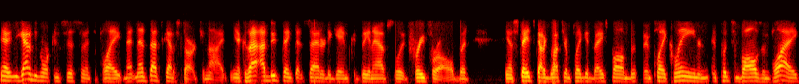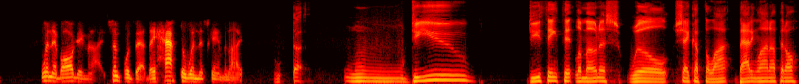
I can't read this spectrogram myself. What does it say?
you know, you got to be more consistent at the plate, and, that, that that's got to start tonight. You know, because I, I do think that Saturday game could be an absolute free for all. But you know, State's got to go out there and play good baseball and, and play clean and, and put some balls in play, win that ball game tonight. Simple as that. They have to win this game tonight. Uh, do you do you think that Lemonis will shake up the line, batting lineup at all?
